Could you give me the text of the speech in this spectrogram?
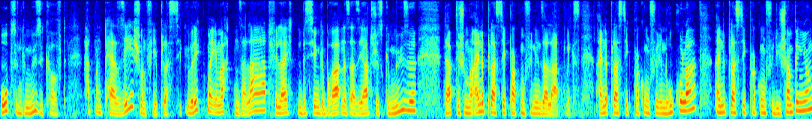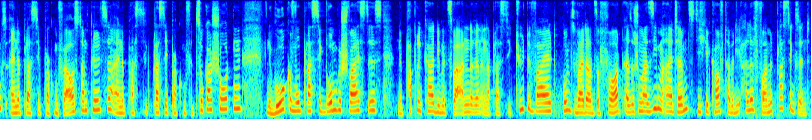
Obst und Gemüse kauft, hat man per se schon viel Plastik. Überlegt mal, ihr macht einen Salat, vielleicht ein bisschen gebratenes asiatisches Gemüse. Da habt ihr schon mal eine Plastikpackung für den Salatmix, eine Plastikpackung für den Rucola, eine Plastikpackung für die Champignons, eine Plastikpackung für Austernpilze, eine Plastik Plastikpackung für Zuckerschoten, eine Gurke, wo Plastik drum geschweißt ist, eine Paprika, die mit zwei anderen in einer Plastiktüte weilt und so weiter und so fort. Also schon mal sieben Items, die ich gekauft habe, die alle voll mit Plastik sind.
